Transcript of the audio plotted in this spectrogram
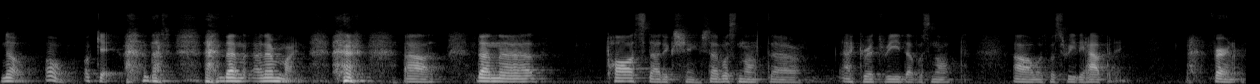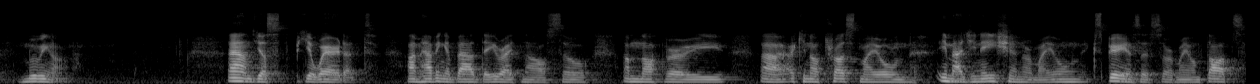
No. Oh, okay. then, then uh, never mind. uh, then uh, pause that exchange. That was not uh, accurate read. That was not uh, what was really happening. Fair enough. Moving on. And just be aware that I'm having a bad day right now, so I'm not very, uh, I cannot trust my own imagination or my own experiences or my own thoughts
